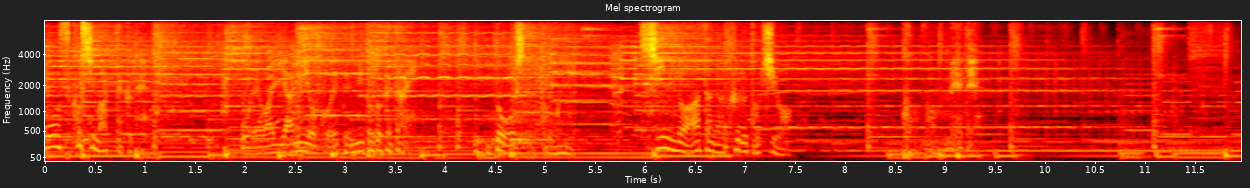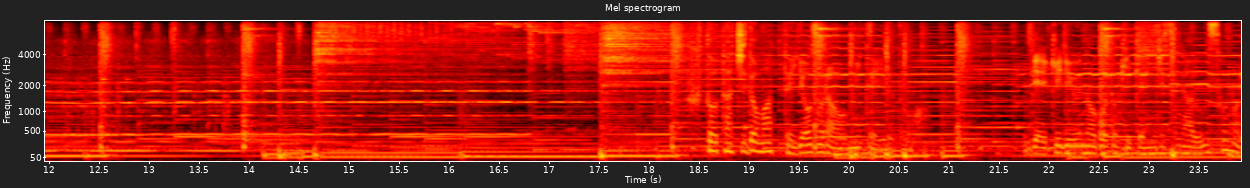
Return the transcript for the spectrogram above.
もう少し待ってくれ。俺は闇を越えて見届けたい。どうして共に真の朝が来る時をこの目で。ふと立ち止まって夜空を見ていると激流のごとき現実が嘘のよう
